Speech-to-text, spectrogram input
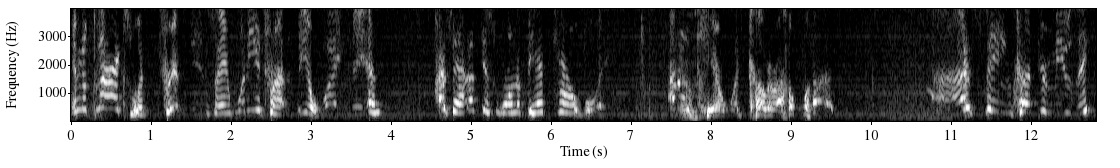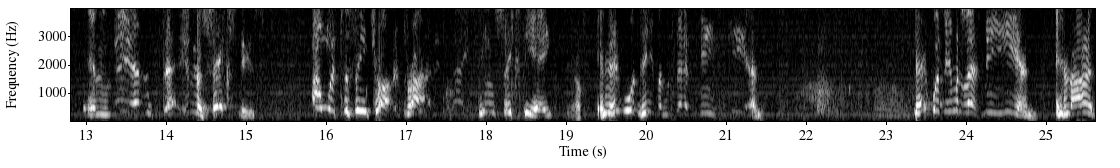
And the blacks would trip me and say, "What are you trying to be a white man?" I said, "I just want to be a cowboy. I don't hmm. care what color I was." I've seen country music in in, in the '60s. I went to see Charley Pride in 1968, yep. and they wouldn't even let me in. They wouldn't even let me in, and I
